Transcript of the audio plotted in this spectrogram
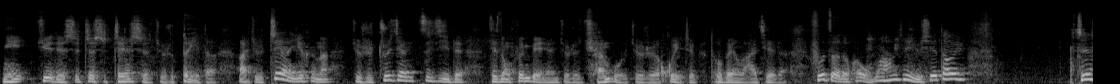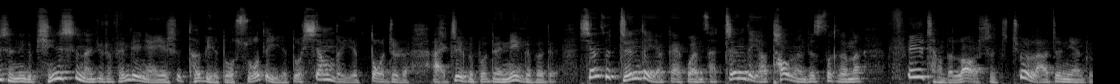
你觉得是这是真实，就是对的啊？就这样以后呢，就是逐渐自己的这种分辨呢，就是全部就是会这个脱变瓦解的。否则的话，我们好像有些道理，真是那个平时呢，就是分别念也是特别多，说的也多，想的也多，就是哎这个不对，那个不对。现在真的要该观察，真的要讨论的时候呢，非常的老实，就拿这念着。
